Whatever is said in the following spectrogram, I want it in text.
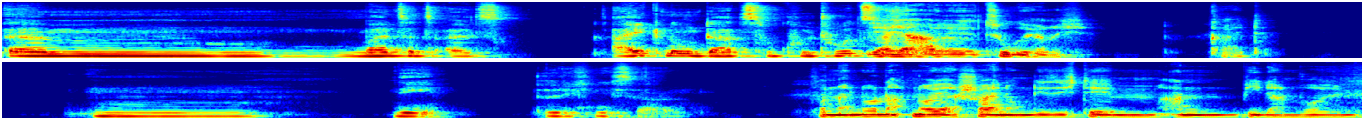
Ähm, meinst du jetzt als Eignung dazu, Kultur zu Ja, ja, äh, Zugehörigkeit. Mm, nee, würde ich nicht sagen. Sondern nur nach Neuerscheinungen, die sich dem anbiedern wollen.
